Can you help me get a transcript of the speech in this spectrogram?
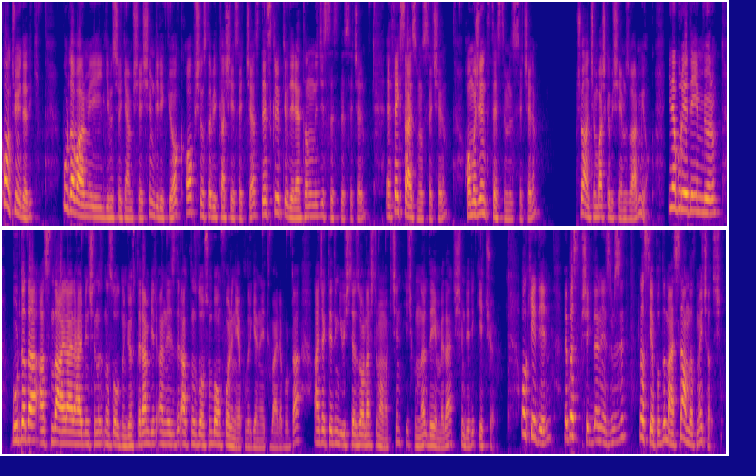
Continue dedik. Burada var mı ilgimizi çeken bir şey? Şimdilik yok. Options'ta birkaç şey seçeceğiz. Descriptive yani tanımlayıcı listesi de seçelim. Effect size'ımızı seçelim. Homogeneity testimizi seçelim. Şu an için başka bir şeyimiz var mı? Yok. Yine buraya değinmiyorum. Burada da aslında ayrı ayrı her birinin nasıl olduğunu gösteren bir analizdir. Aklınızda olsun Bonforini yapılır genel itibariyle burada. Ancak dediğim gibi işte zorlaştırmamak için hiç bunları değinmeden şimdilik geçiyorum. Okey diyelim ve basit bir şekilde analizimizin nasıl yapıldığını ben size anlatmaya çalışayım.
